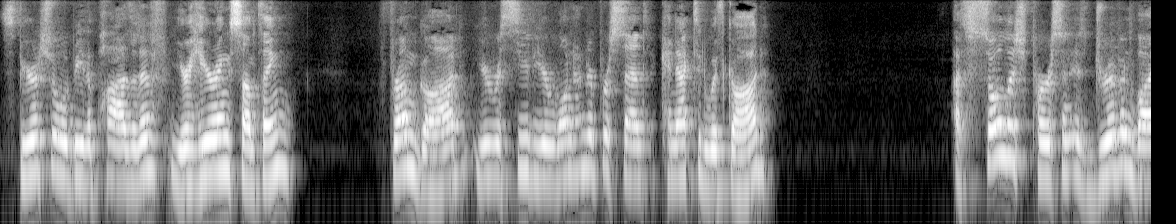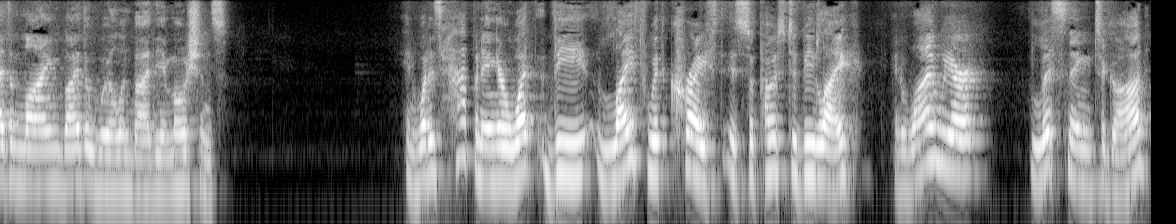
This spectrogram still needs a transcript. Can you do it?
Spiritual would be the positive. You're hearing something from God, you're receiving, you're 100% connected with God. A soulish person is driven by the mind, by the will, and by the emotions. And what is happening, or what the life with Christ is supposed to be like, and why we are listening to God,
